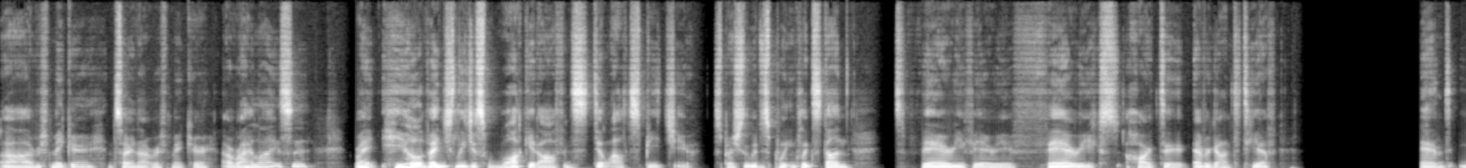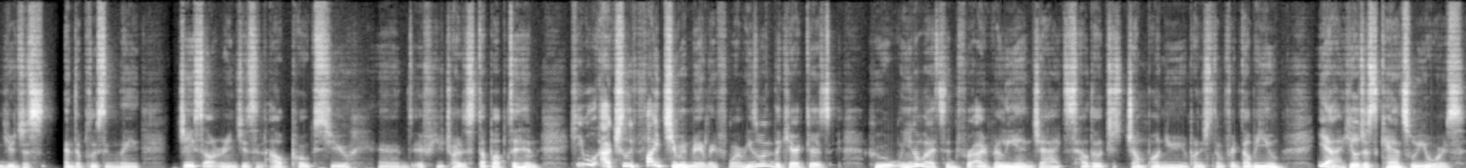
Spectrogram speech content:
uh Riftmaker, sorry, not Riftmaker, a Rylai's, right, he'll eventually just walk it off and still outspeed you. Especially with his point and click stun. It's very, very, very hard to ever get onto TF. And you just end up losing lane. Jace outranges and outpokes you, and if you try to step up to him, he will actually fight you in melee form. He's one of the characters who, you know what I said for Irelia and Jax, how they'll just jump on you and punish them for W? Yeah, he'll just cancel yours,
